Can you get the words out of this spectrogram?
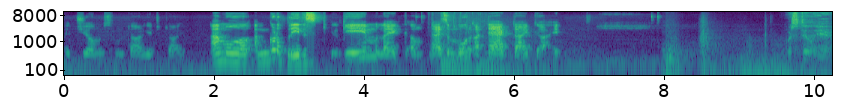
It jumps from target to target. I'm more. I'm gonna play this game like um, as a more attack type guy. we're still here.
